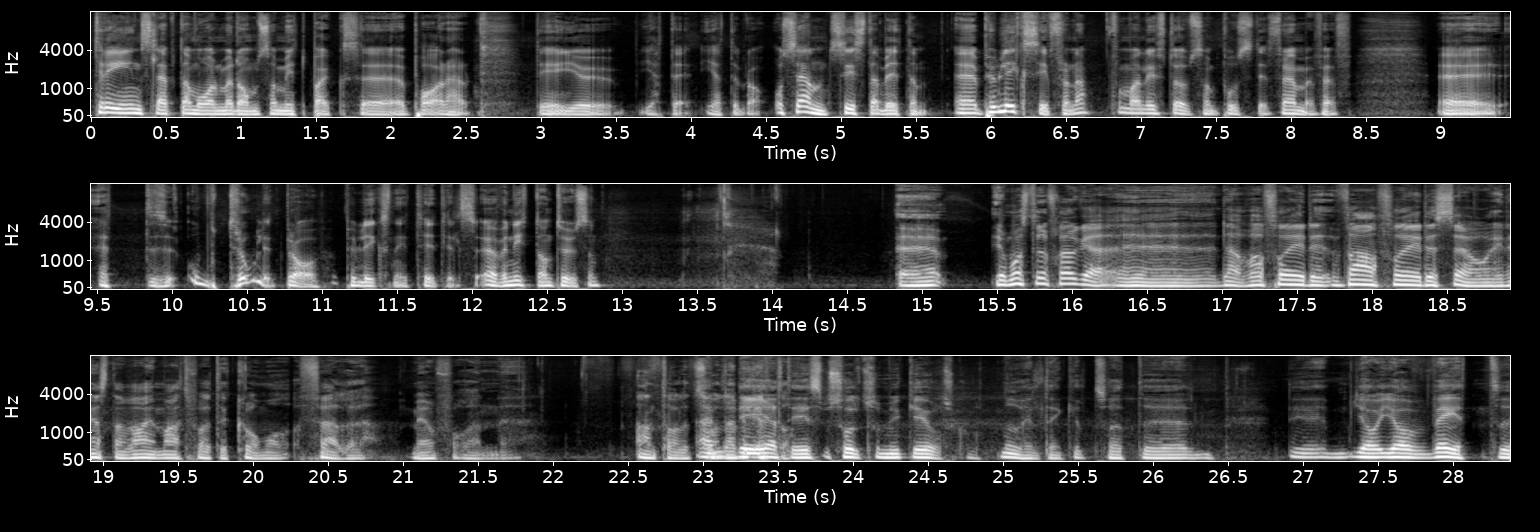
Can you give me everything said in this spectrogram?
tre insläppta mål med dem som mittbackspar här. Det är ju jätte, jättebra. Och sen sista biten. Eh, publiksiffrorna får man lyfta upp som positivt för MFF. Eh, ett otroligt bra publiksnitt hittills. Över 19 000. Jag måste fråga, eh, där, varför, är det, varför är det så i nästan varje match att det kommer färre människor än eh, antalet sålda men det är att biljetter? det är sålt så mycket årskort nu helt enkelt. Så att, eh, jag, jag vet eh,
